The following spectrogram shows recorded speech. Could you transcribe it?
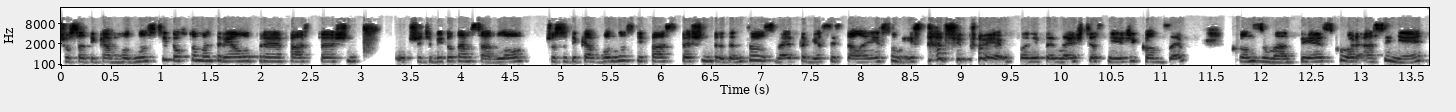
čo sa týka vhodnosti tohto materiálu pre fast fashion, určite by to tam sadlo. Čo sa týka vhodnosti fast fashion pre tento svet, tak ja si stále nie som istá, či to je úplne ten najšťastnejší koncept konzumácie. Skôr asi nie.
